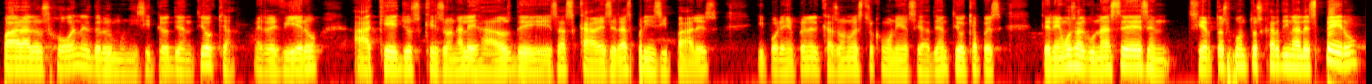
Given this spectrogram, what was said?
para los jóvenes de los municipios de Antioquia? Me refiero a aquellos que son alejados de esas cabeceras principales y por ejemplo en el caso nuestro como Universidad de Antioquia, pues tenemos algunas sedes en ciertos puntos cardinales, pero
